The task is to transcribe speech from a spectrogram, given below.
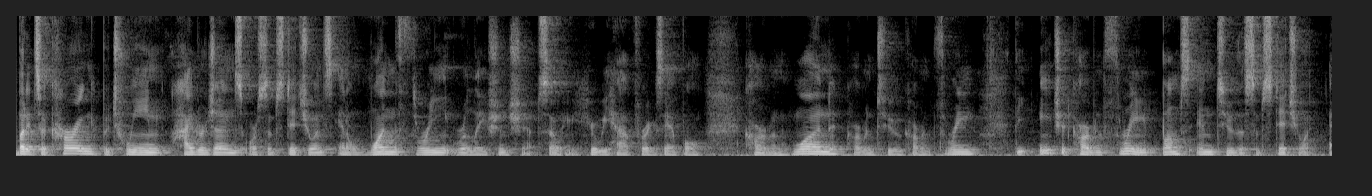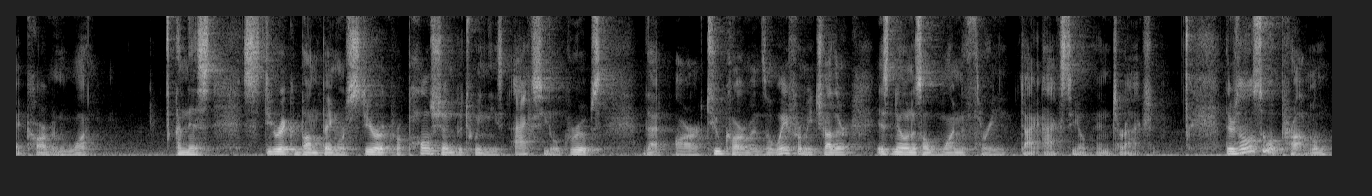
but it's occurring between hydrogens or substituents in a 1-3 relationship. So here we have, for example, carbon 1, carbon 2, carbon 3. The H at carbon 3 bumps into the substituent at carbon 1. And this steric bumping or steric repulsion between these axial groups that are two carbons away from each other is known as a 1-3 diaxial interaction. There's also a problem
